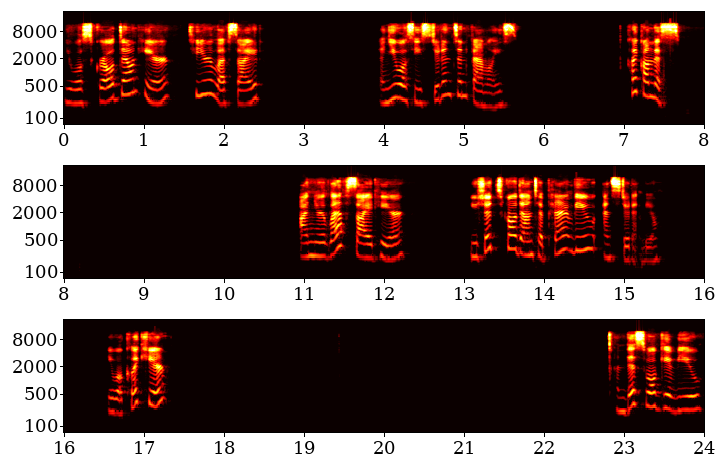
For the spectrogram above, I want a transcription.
You will scroll down here to your left side, and you will see students and families. Click on this. On your left side here, you should scroll down to ParentVue and StudentVue. You will click here. And this will give you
